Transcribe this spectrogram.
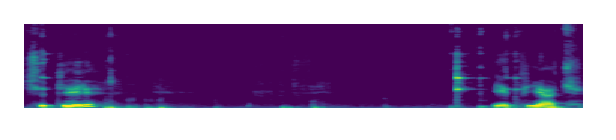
4 і 5.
